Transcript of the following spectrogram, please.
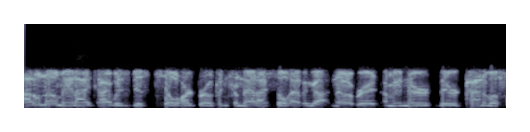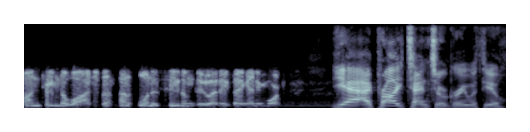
I don't know, man. I I was just so heartbroken from that. I still haven't gotten over it. I mean, they're they're kind of a fun team to watch, but I don't want to see them do anything anymore. Yeah, I probably tend to agree with you.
